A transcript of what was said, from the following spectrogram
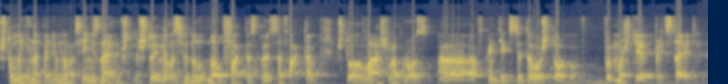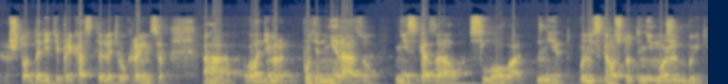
что мы не нападем на вас. Я не знаю, что, что имелось в виду, но факт остается фактом, что ваш вопрос э, в контексте того, что вы можете представить, что отдадите приказ стрелять в украинцев, э, Владимир Путин ни разу не сказал слова «нет». Он не сказал, что это не может быть.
